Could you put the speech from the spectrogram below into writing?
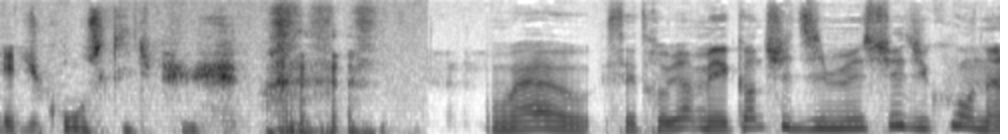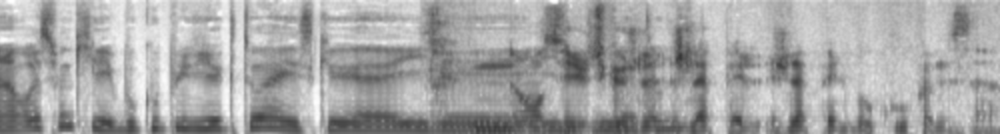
et, et du coup on se quitte plus Waouh, c'est trop bien. Mais quand tu dis monsieur, du coup, on a l'impression qu'il est beaucoup plus vieux que toi. Est-ce que euh, il est Non, c'est juste que je, l'appelle, je l'appelle beaucoup comme ça.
